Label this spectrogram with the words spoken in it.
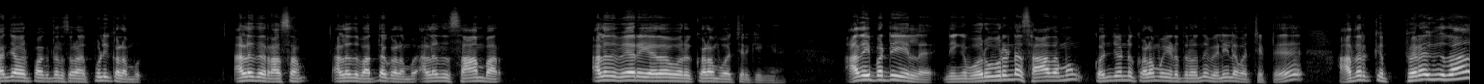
தஞ்சாவூர் பக்கத்தில் சொல்லுவாங்க புளிக்குழம்பு அல்லது ரசம் அல்லது வத்த குழம்பு அல்லது சாம்பார் அல்லது வேறு ஏதோ ஒரு குழம்பு வச்சுருக்கீங்க. அதை பற்றி இல்லை. நீங்கள் ஒரு உருண்டை சாதமும் கொஞ்சோண்டு குழம்பும் எடுத்துகிட்டு வந்து வெளியில் வச்சுட்டு அதற்கு பிறகு தான்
